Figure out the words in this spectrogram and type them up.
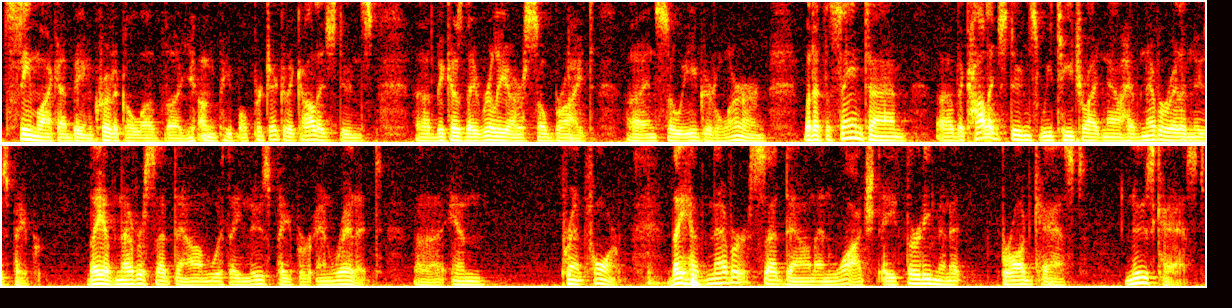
seem like I'm being critical of uh, young people, particularly college students, uh, because they really are so bright uh, and so eager to learn. But at the same time, uh, the college students we teach right now have never read a newspaper. They have never sat down with a newspaper and read it in print form. They have never sat down and watched a 30 minute broadcast newscast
